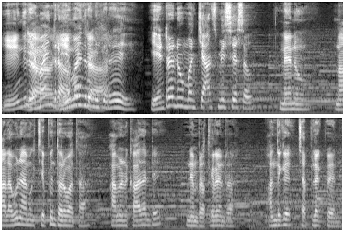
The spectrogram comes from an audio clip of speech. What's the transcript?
ఏందిరా? ఏమైందిరా? ఏమైందిరా? నీకు? రే ఏంట్రా నువ్వు మంచి ఛాన్స్ మిస్ చేసావు? నేను నా లవ్ని ఆమెకు చెప్పిన తర్వాత ఆమెను కాదంటే నేను బ్రతకలేనురా. అందుకే చెప్పలేకపోయాను.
